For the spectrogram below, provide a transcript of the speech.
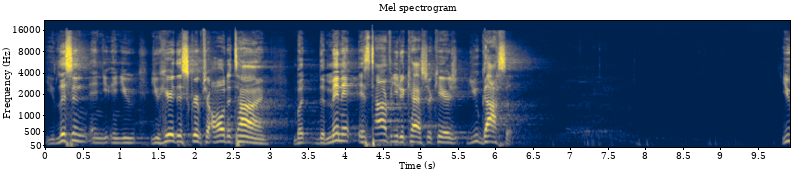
You listen and you, and you, you hear this scripture all the time, but the minute it's time for you to cast your cares, you gossip. You,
